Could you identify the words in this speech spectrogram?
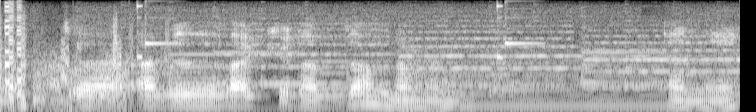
But uh, I believe I could have done them in any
